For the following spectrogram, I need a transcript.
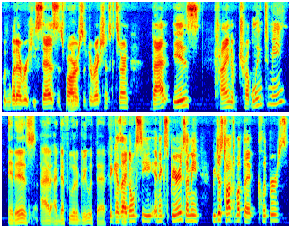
with whatever he says as far as the direction is concerned. That is kind of troubling to me. It is. I, I definitely would agree with that because I don't see an experience. I mean, we just talked about the Clippers.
